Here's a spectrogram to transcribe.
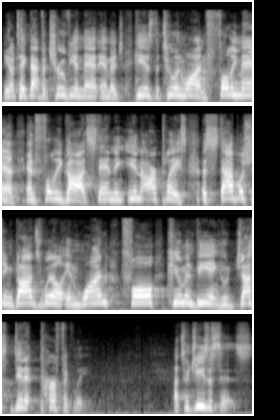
You know, take that Vitruvian man image. He is the two in one, fully man and fully God, standing in our place, establishing God's will in one full human being who just did it perfectly. That's who Jesus is.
